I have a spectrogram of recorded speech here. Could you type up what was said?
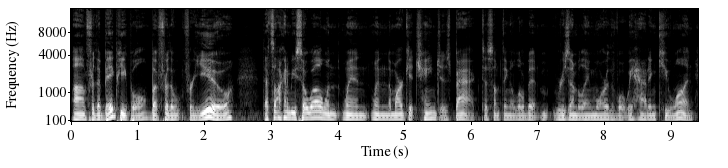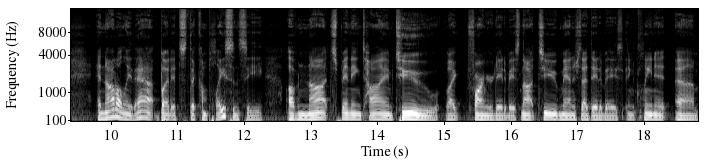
um, for the big people but for the for you that's not going to be so well when when when the market changes back to something a little bit resembling more of what we had in Q1. And not only that, but it's the complacency of not spending time to like farm your database, not to manage that database and clean it, um,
